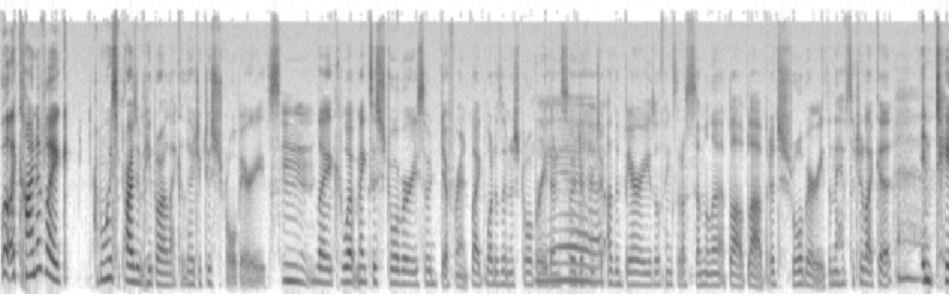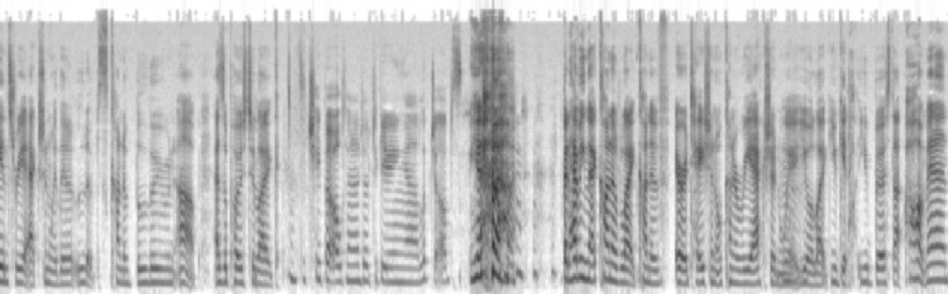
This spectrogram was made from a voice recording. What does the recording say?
well, I kind of like I'm always surprised when people are like allergic to strawberries. Mm. Like, what makes a strawberry so different? Like, what is in a strawberry that is so different to other berries or things that are similar? Blah blah. But it's strawberries, and they have such a like a intense reaction where their lips kind of balloon up, as opposed to like It's a cheaper alternative to getting uh, lip jobs. yeah. but having that kind of like kind of irritation or kind of reaction where Mm. you're like you get you burst out. Oh man,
